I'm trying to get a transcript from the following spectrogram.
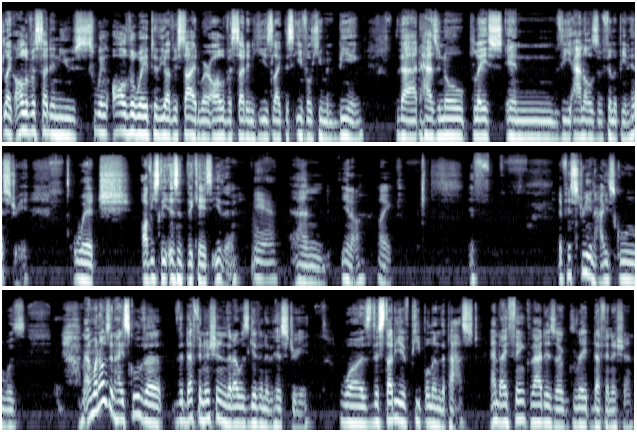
like all of a sudden you swing all the way to the other side where all of a sudden he's like this evil human being that has no place in the annals of Philippine history, which obviously isn't the case either. yeah. And, you know, like, if, if history in high school was, man, when I was in high school, the, the definition that I was given of history was the study of people in the past. And I think that is a great definition.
